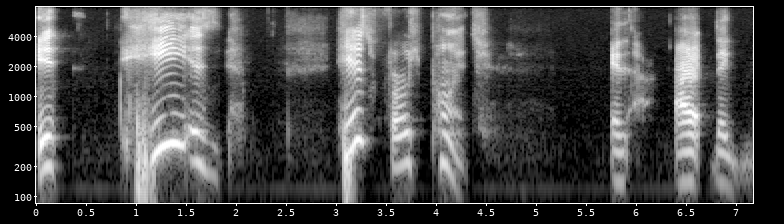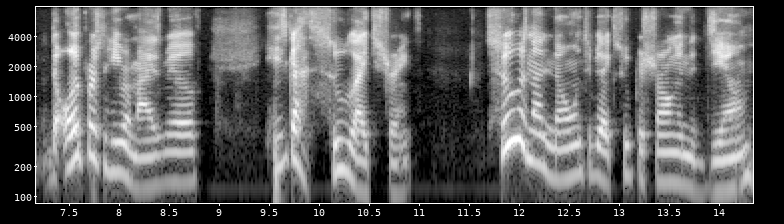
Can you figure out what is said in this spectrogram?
It. He is. His first punch, and I the the only person he reminds me of, he's got Suh like strength. Suh is not known to be like super strong in the gym,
